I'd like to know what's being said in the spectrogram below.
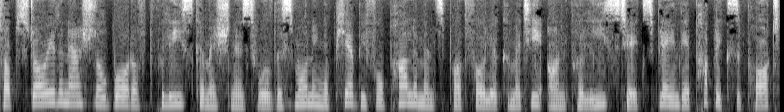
Top story The National Board of Police Commissioners will this morning appear before Parliament's Portfolio Committee on Police to explain their public support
